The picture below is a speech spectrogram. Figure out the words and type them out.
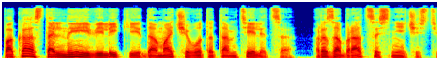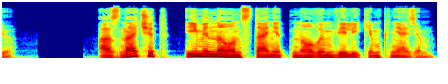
пока остальные великие дома чего-то там телятся, разобраться с нечистью. А значит, именно он станет новым великим князем.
